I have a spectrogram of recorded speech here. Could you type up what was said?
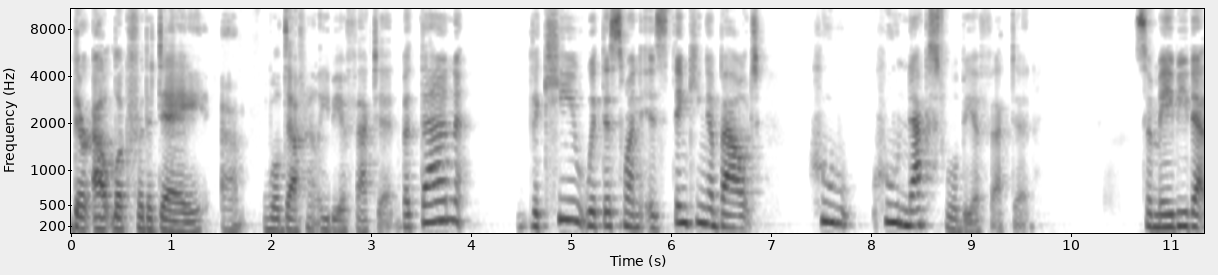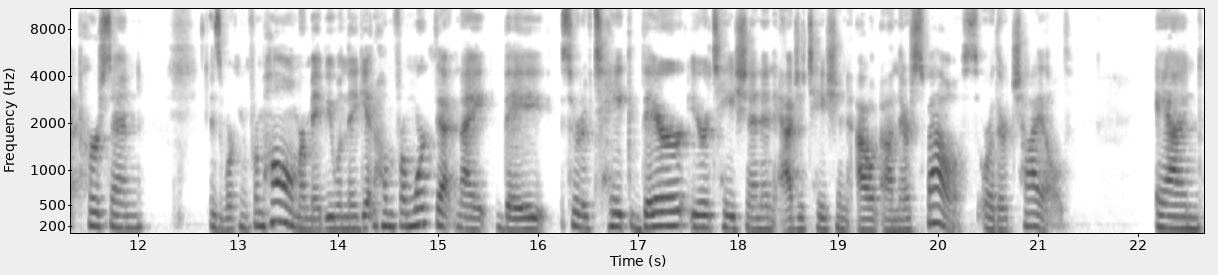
their outlook for the day um, will definitely be affected. But then the key with this one is thinking about who who next will be affected. So maybe that person is working from home or maybe when they get home from work that night they sort of take their irritation and agitation out on their spouse or their child. And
